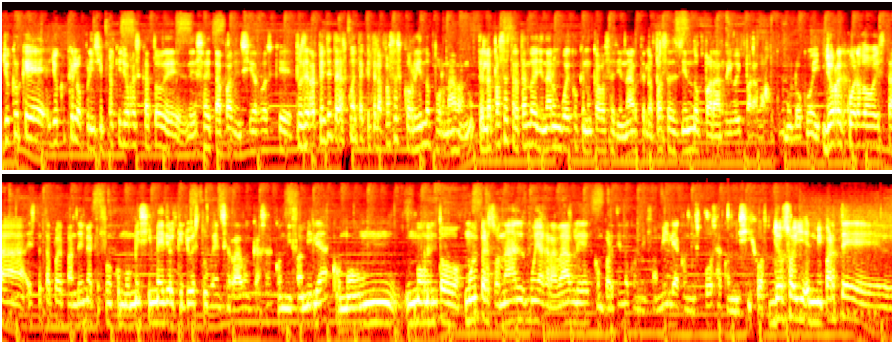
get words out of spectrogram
yo creo que, yo creo que lo principal que yo rescato de, de esa etapa de encierro es que, pues de repente te das cuenta que te la pasas corriendo por nada, ¿no? Te la pasas tratando de llenar un hueco que nunca vas a llenar, te la pasas yendo para arriba y para abajo como loco. Y yo recuerdo esta, esta etapa de pandemia que fue como un mes y medio el que yo estuve encerrado en casa con mi familia como un, un, momento muy personal, muy agradable, compartiendo con mi familia, con mi esposa, con mis hijos. Yo soy, en mi parte,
